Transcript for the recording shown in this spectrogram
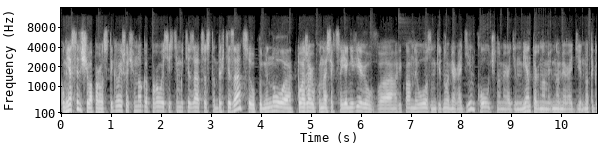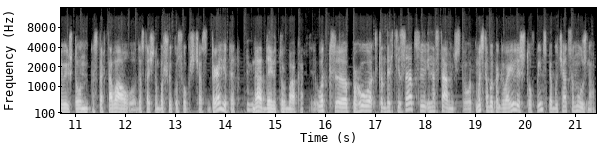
У меня следующий вопрос. Ты говоришь очень много про систематизацию, стандартизацию. Упомянула, положа руку на сердце, я не верю в а, рекламные лозунги номер один, коуч номер один, ментор номер, номер один. Но ты говоришь, что он стартовал достаточно большой кусок сейчас драйвит это, mm-hmm. да, Дэвид Турбака. Вот э, про стандартизацию и наставничество. Вот мы с тобой проговорили, что, в принципе, обучаться нужно.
